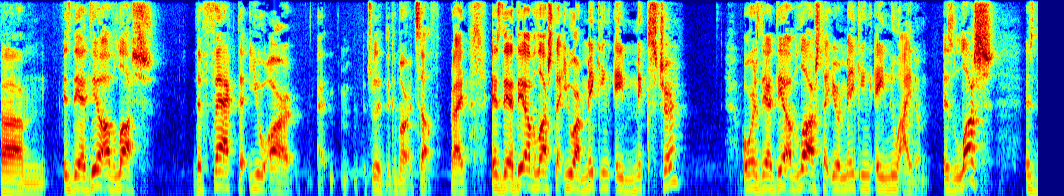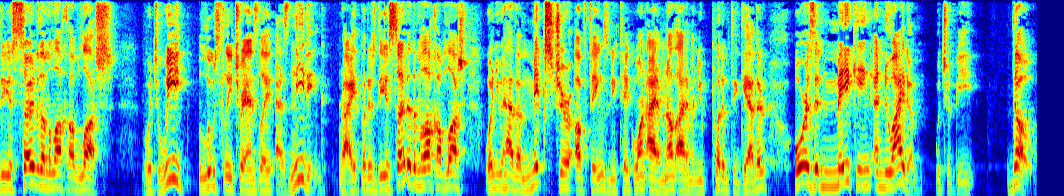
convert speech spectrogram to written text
um, is the idea of lush the fact that you are uh, it's really the Gemara itself, right? Is the idea of lush that you are making a mixture, or is the idea of lush that you're making a new item? Is lush is the aside of the malach of lush, which we loosely translate as kneading, right? But is the aside of the malach of lush when you have a mixture of things and you take one item, another item, and you put them together, or is it making a new item, which would be dough,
